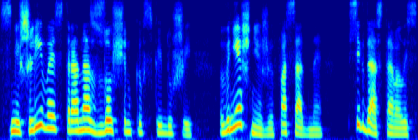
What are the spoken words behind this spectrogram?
смешливая сторона зощенковской души. Внешняя же, фасадная, всегда оставалась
